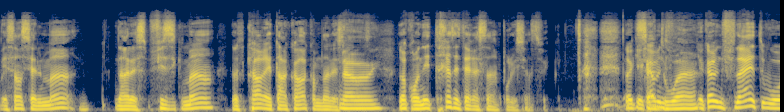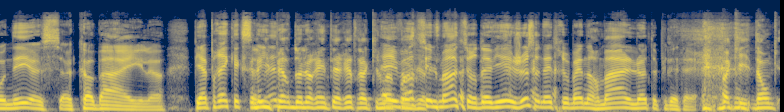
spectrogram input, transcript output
essentiellement dans physiquement, notre corps est encore comme dans l'espace. Ah Donc, on est très intéressant pour les scientifiques. Donc, il y, a comme une, il y a comme une fenêtre où on est un, cobaye. Là. Puis après quelques semaines... Là, ils perdent de leur intérêt tranquillement. Éventuellement, tu redeviens juste un être humain normal. Là, tu n'as plus d'intérêt. OK. Donc,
